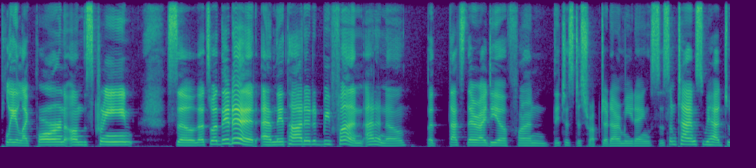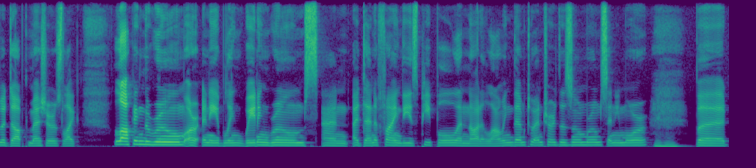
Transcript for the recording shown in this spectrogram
play like porn on the screen. So that's what they did, and they thought it'd be fun. I don't know. But that's their idea of fun. They just disrupted our meetings. So sometimes we had to adopt measures like locking the room or enabling waiting rooms and identifying these people and not allowing them to enter the Zoom rooms anymore. hmm But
